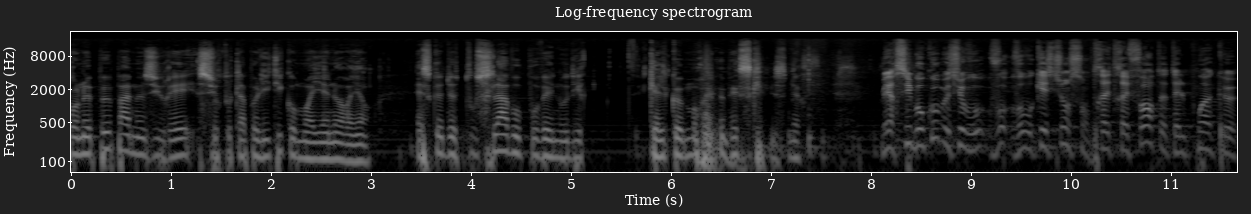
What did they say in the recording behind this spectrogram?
qu'on ne peut pas mesurer sur toute la politique au Moyen-Orient. Est-ce que de tout cela, vous pouvez nous dire quelques mots Je m'excuse, merci. Merci beaucoup, monsieur. Vos, questions sont très très fortes, à tel point que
